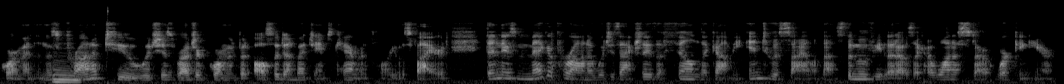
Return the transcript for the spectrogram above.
Corman, and there's Mm. Piranha 2, which is Roger Corman, but also done by James Cameron before he was fired. Then there's Mega Piranha, which is actually the film that got me into Asylum. That's the movie that I was like, I want to start working here.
